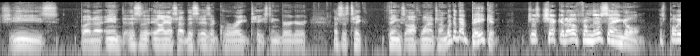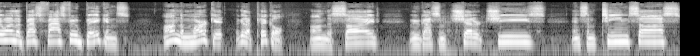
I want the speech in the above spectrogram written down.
Jeez. But, uh, and this is, like I said, this is a great tasting burger. Let's just take things off one at a time. Look at that bacon. Just check it out from this angle. It's probably one of the best fast food bacons on the market. Look at that pickle on the side. We've got some cheddar cheese and some teen sauce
